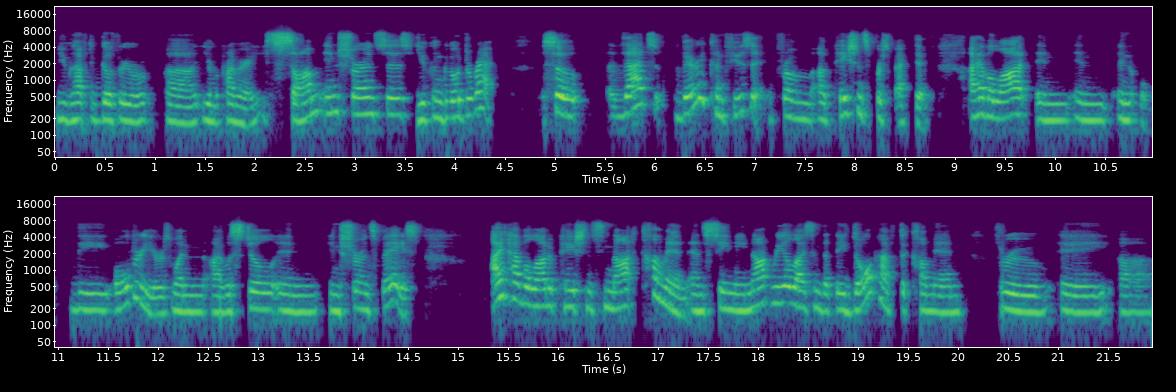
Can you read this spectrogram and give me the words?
you have to go through your, uh, your primary. Some insurances, you can go direct. So that's very confusing from a patient's perspective. I have a lot in, in, in the older years when I was still in insurance based. I'd have a lot of patients not come in and see me, not realizing that they don't have to come in through a, uh,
